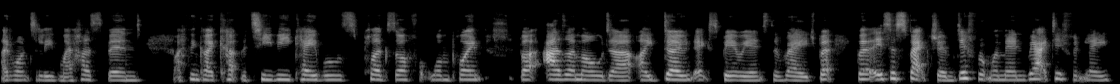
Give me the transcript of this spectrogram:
I'd want to leave my husband. I think I cut the TV cables plugs off at one point. But as I'm older, I don't experience the rage. But but it's a spectrum. Different women react differently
